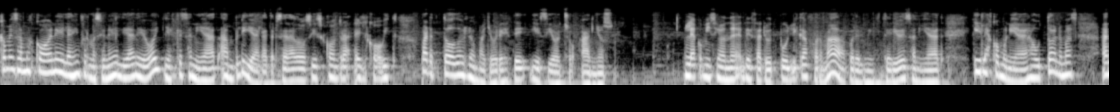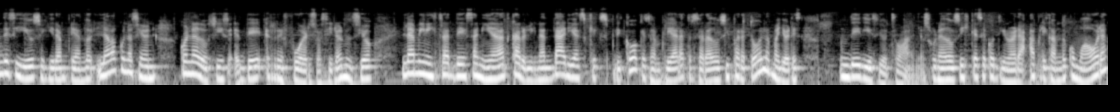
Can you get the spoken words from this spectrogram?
Comenzamos con eh, las informaciones del día de hoy y es que Sanidad amplía la tercera dosis contra el COVID para todos los mayores de 18 años. La Comisión de Salud Pública, formada por el Ministerio de Sanidad y las comunidades autónomas, han decidido seguir ampliando la vacunación con la dosis de refuerzo. Así lo anunció la ministra de Sanidad, Carolina Darias, que explicó que se amplía la tercera dosis para todos los mayores de 18 años. Una dosis que se continuará aplicando como ahora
